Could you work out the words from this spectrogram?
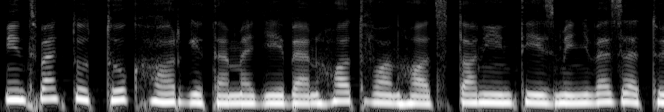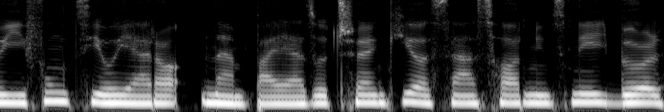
Mint megtudtuk, Hargita megyében 66 tanintézmény vezetői funkciójára nem pályázott senki a 134-ből.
